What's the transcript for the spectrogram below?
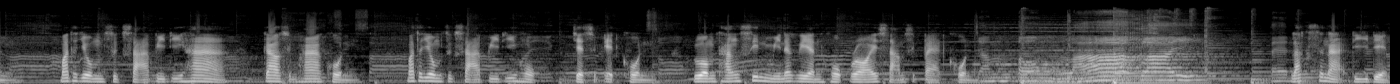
น มัธยมศึกษาปีที่ 5 95 คน มัธยมศึกษาปีที่ 6 71 คน รวมทั้งสิ้นมีนักเรียน 638 คนจำต้องลาไกลแต่ลักษณะดีเด่น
